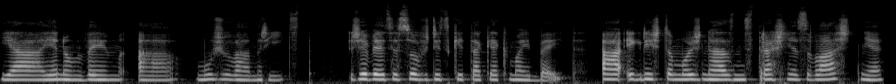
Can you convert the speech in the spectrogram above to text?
Já jenom vím a můžu vám říct, že věci jsou vždycky tak, jak mají být. A i když to možná zní strašně zvláštně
